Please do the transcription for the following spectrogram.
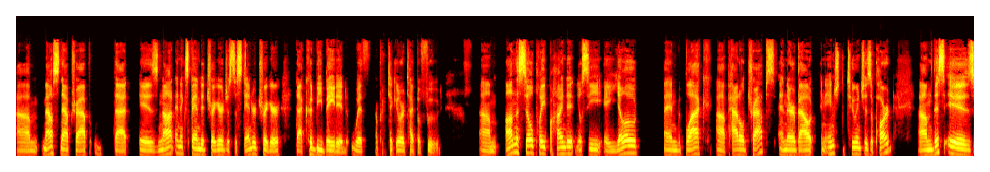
um, mouse snap trap that is not an expanded trigger, just a standard trigger that could be baited with a particular type of food. Um, on the sill plate behind it, you'll see a yellow and black uh, paddled traps, and they're about an inch to two inches apart. Um, this is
